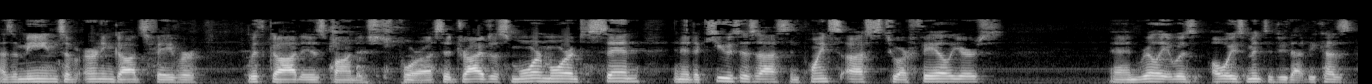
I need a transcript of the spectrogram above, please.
as a means of earning God's favor with God is bondage for us. It drives us more and more into sin and it accuses us and points us to our failures. And really it was always meant to do that because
